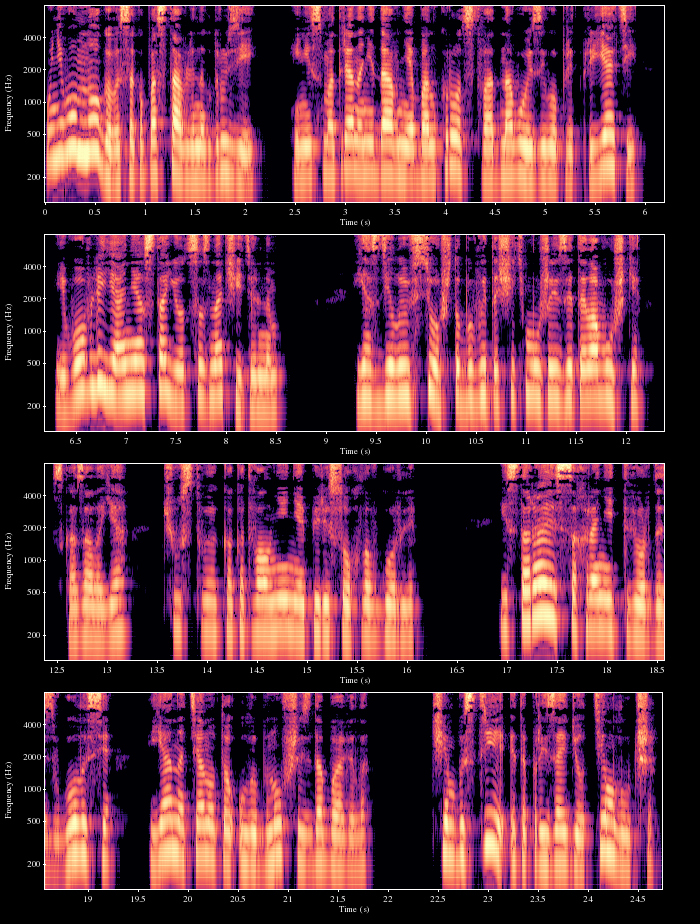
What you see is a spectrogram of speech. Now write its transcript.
У него много высокопоставленных друзей, и, несмотря на недавнее банкротство одного из его предприятий, его влияние остается значительным. «Я сделаю все, чтобы вытащить мужа из этой ловушки», — сказала я, чувствуя, как от волнения пересохло в горле. И, стараясь сохранить твердость в голосе, я, натянуто улыбнувшись, добавила. «Чем быстрее это произойдет, тем лучше».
